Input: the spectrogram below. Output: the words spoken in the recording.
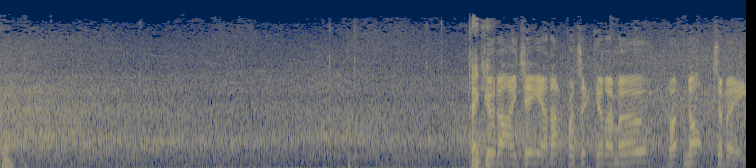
Come on. Thank you. Good idea, that particular move, but not to be.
